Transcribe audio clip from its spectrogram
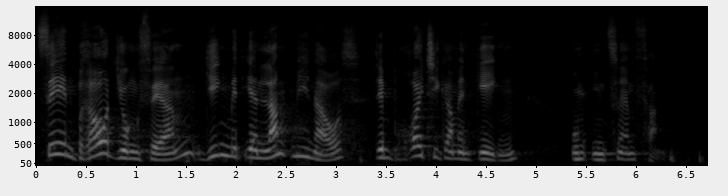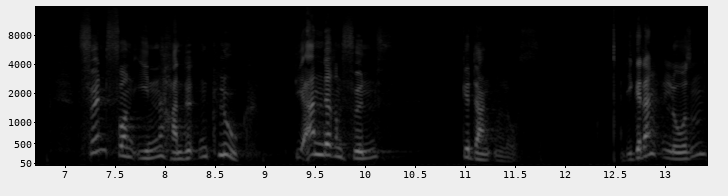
Zehn Brautjungfern gingen mit ihren Lampen hinaus dem Bräutigam entgegen, um ihn zu empfangen. Fünf von ihnen handelten klug, die anderen fünf gedankenlos. Die Gedankenlosen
